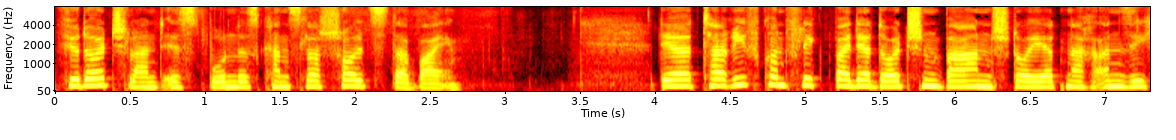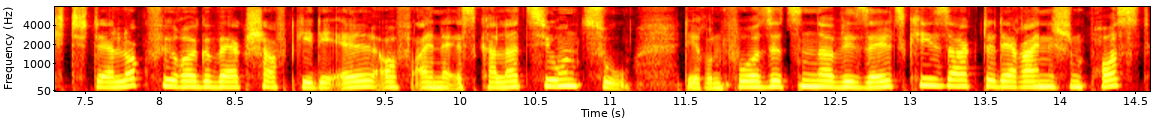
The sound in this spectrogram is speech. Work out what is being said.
Für Deutschland ist Bundeskanzler Scholz dabei. Der Tarifkonflikt bei der Deutschen Bahn steuert nach Ansicht der Lokführergewerkschaft GDL auf eine Eskalation zu. Deren Vorsitzender Wieselski sagte der Rheinischen Post,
